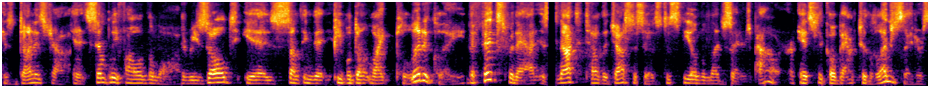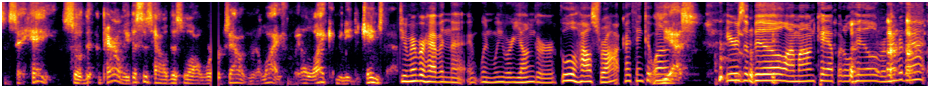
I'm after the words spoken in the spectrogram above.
has done its job and it simply followed the law, the result is something that people don't like politically. The fix for that is not to tell the justices to steal the legislator's power. It's to go back to the legislators and say, hey, so th- apparently this is how this law works out in real life. And we don't like it. We need to change that. Do you remember having the, when we were younger, Schoolhouse Rock, I think it was? Yes. Here's a bill. I'm on Capitol Hill. Remember that?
